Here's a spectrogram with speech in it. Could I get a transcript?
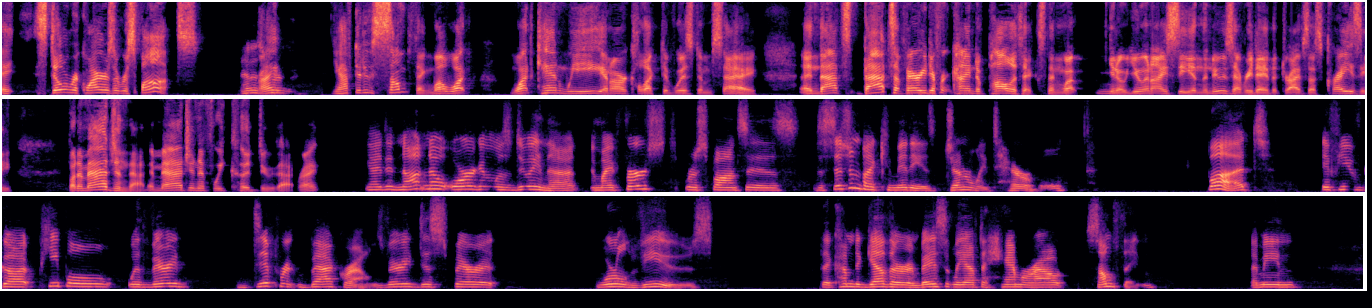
it still requires a response, right? True. You have to do something. Well, what what can we in our collective wisdom say? And that's that's a very different kind of politics than what you know you and i see in the news every day that drives us crazy. But imagine that. Imagine if we could do that right? Yeah i did not know oregon was doing that. And my first response is decision by committee is generally terrible. But if you've got people with very different backgrounds very disparate worldviews that come together and basically have to hammer out something. I mean,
